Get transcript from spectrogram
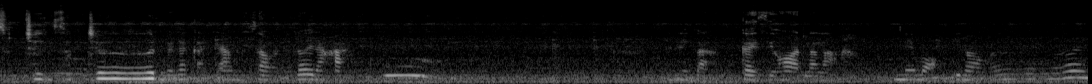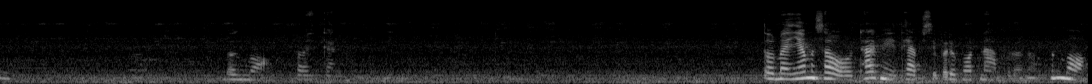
สดชื่นสดชื่นบรรยากาศยามเช้านี้เลยนะคะนนี้ก็ไก่สีหอดละละในหมอกพี่น้องเอ้ยเบิ่งหมอกซอยกันต้นไม้ยามเช้าทางนี้แทบสิบ่ได้รดน้ำพุ่นแล้วเนาะมันหมอก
